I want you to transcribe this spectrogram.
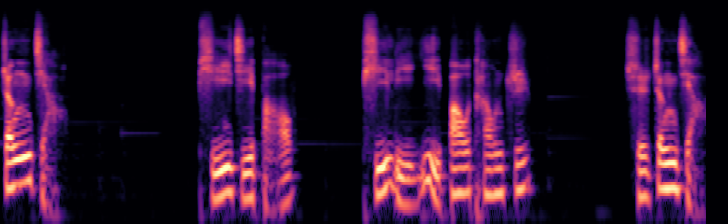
蒸饺，皮极薄，皮里一包汤汁。吃蒸饺，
